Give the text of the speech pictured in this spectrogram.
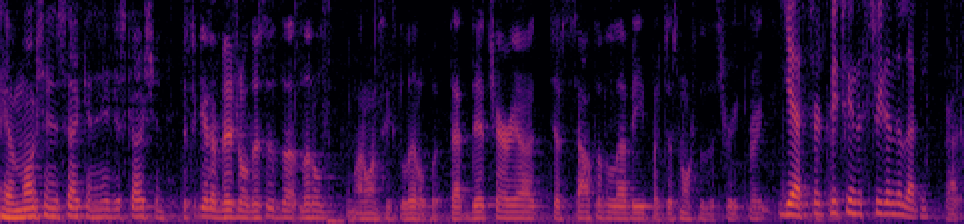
Have a motion and second, any discussion? Just to get a visual, this is the little, I don't want to say it's little, but that ditch area just south of the levee, but just north of the street, right? Yes, sir, it's between the street and the levee. Got it.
